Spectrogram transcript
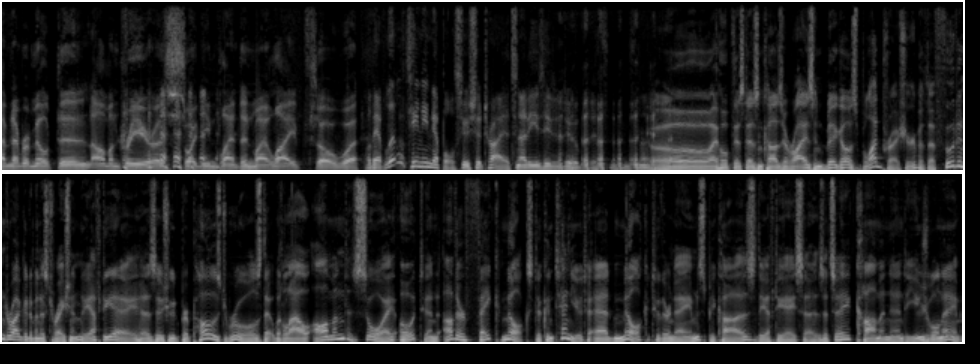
I've never milked an almond tree or a soybean plant in my life. So, uh, well, they have little teeny nipples. You should try. It's not easy to do, but it's. it's not oh, I hope this doesn't cause a rise in Big O's blood pressure. But the Food and Drug Administration, the FDA, has issued proposed rules that would allow almond, soy, oat, and other fake milks to continue to add milk to their names because the FDA says it's a common and usual name.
